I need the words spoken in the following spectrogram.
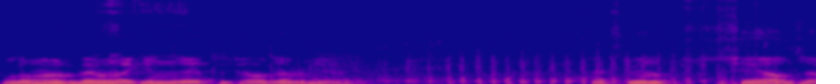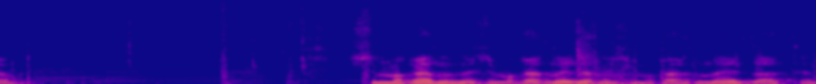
O zaman ben oradaki niyetle çalacağım ya. Kaç minut şey alacağım. Şimdi makarasındayız, şimdi makarasındayız zaten, şimdi makarasındayız zaten.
